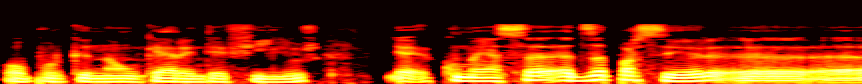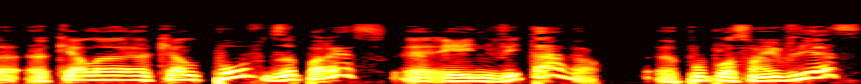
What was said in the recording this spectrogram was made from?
ou porque não querem ter filhos, uh, começa a desaparecer uh, aquela, aquele povo, desaparece. É, é, inevitável. A população envelhece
